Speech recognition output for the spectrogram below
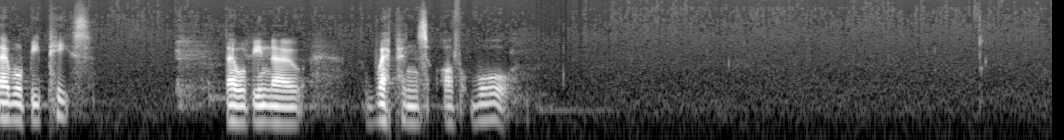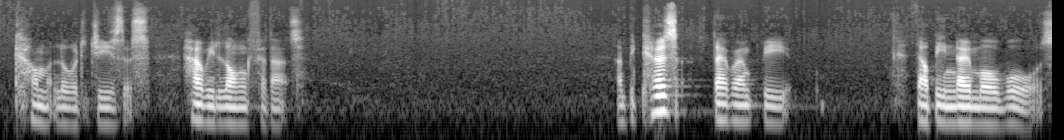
there will be peace there will be no weapons of war. Come, Lord Jesus, how we long for that. And because there won't be, there'll be no more wars.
